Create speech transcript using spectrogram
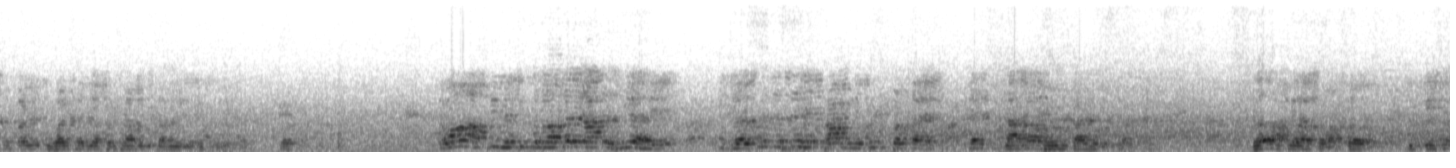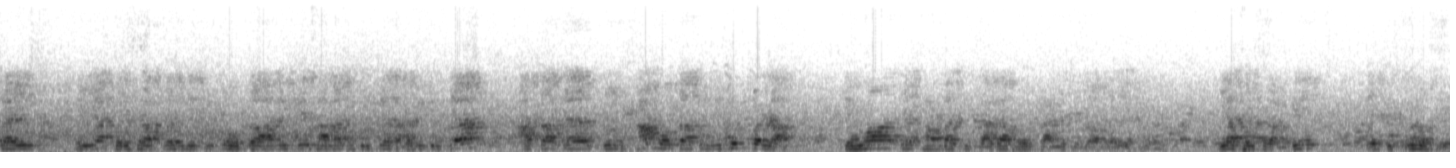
सकाळी हिवाळ साहेब या परिसरामध्ये त्यांना नेतृत्व देतात. तेव्हा आपली नेतृत्व जबाबदारी आता ही आहे की जसे जसे हे काम निघून पडत आहेत त्यांची जागा भरून काढण्याची दिसतात. जर आपल्याला असं वाटतं की केशवराई हे या परिसरातलं नेतृत्व होतं आणि ते सामाजिकदृष्ट्या धार्मिकदृष्ट्या आता त्या जो खांब होता तो निघून पडला तेव्हा त्या खांबाची जागा भरून काढण्याची जबाबदारी आपली आहे. या परिसरामध्ये त्याची सून असेल.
